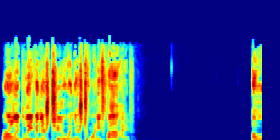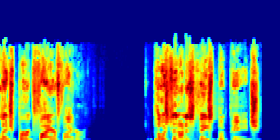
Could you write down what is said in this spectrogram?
or only believing there's two when there's 25 a Lynchburg firefighter posted on his Facebook page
